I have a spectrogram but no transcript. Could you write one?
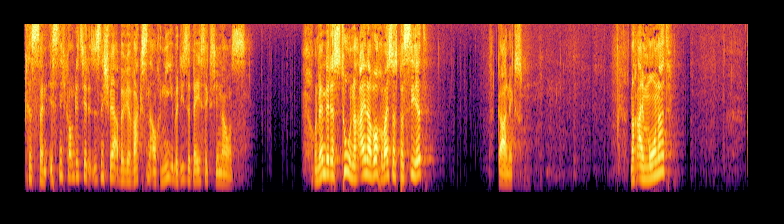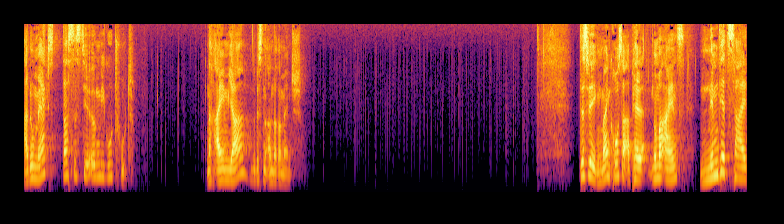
Christsein ist nicht kompliziert, es ist nicht schwer, aber wir wachsen auch nie über diese Basics hinaus. Und wenn wir das tun, nach einer Woche, weißt du, was passiert? Gar nichts. Nach einem Monat, ah, du merkst, dass es dir irgendwie gut tut. Nach einem Jahr, du bist ein anderer Mensch. Deswegen mein großer Appell Nummer eins, nimm dir Zeit,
